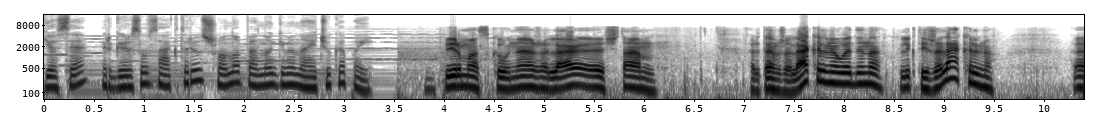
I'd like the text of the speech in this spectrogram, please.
Jose ir garsaus aktoriaus Šono Peno giminaičių kapai. Pirmas Kaune žalia, šitam, ar ten žaliakalniu vadina, liktai žaliakalniu. E,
